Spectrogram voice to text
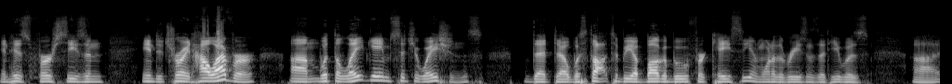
in his first season in Detroit. However, um, with the late game situations that uh, was thought to be a bugaboo for Casey and one of the reasons that he was uh,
